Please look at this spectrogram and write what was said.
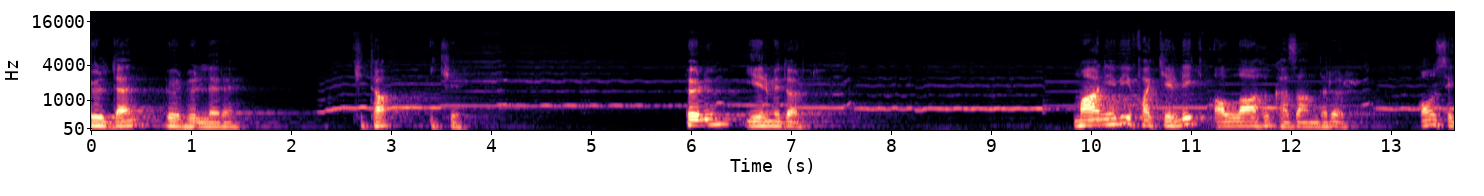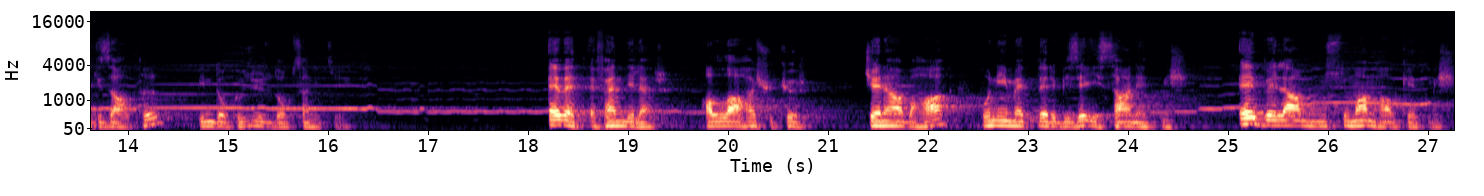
Gülden Bülbüllere Kitap 2 Bölüm 24 Manevi fakirlik Allah'ı kazandırır. 18.6 1992 Evet efendiler, Allah'a şükür. Cenab-ı Hak bu nimetleri bize ihsan etmiş. Evvela Müslüman halk etmiş.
